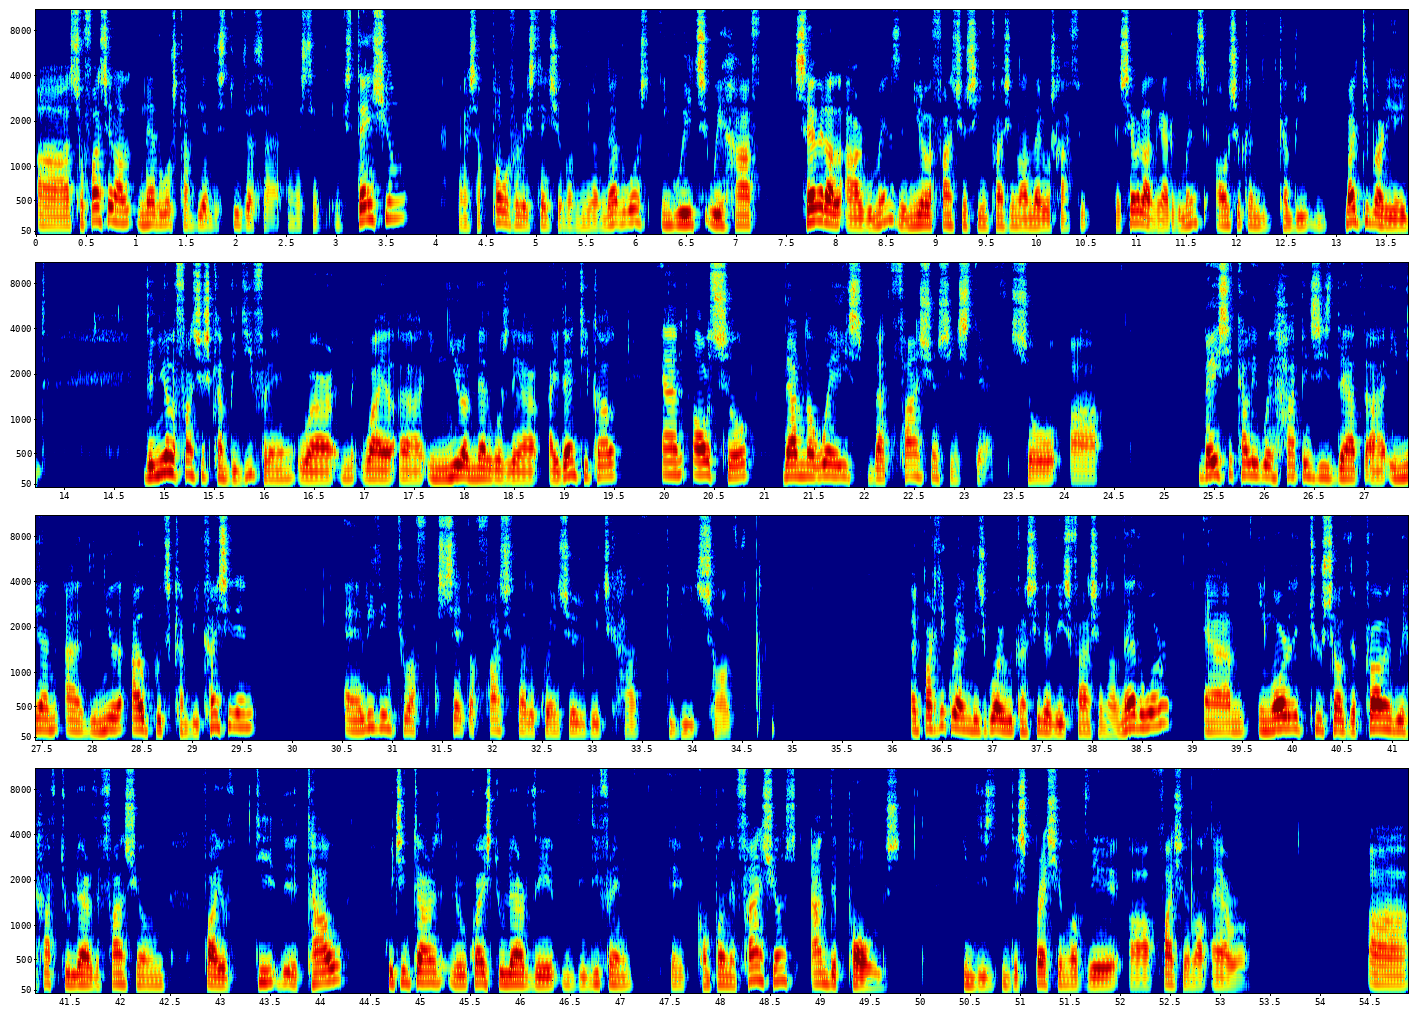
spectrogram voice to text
Uh, so functional networks can be understood as a, an extension, as a powerful extension of neural networks, in which we have several arguments. The neural functions in functional networks have several arguments, also can, can be multivariate. The neural functions can be different, where, while uh, in neural networks they are identical, and also there are no ways but functions instead. So uh, basically what happens is that uh, neural, uh, the neural outputs can be coincident, uh, leading to a set of functional equations which have to be solved. In particular, in this work, we consider this functional network. And in order to solve the problem, we have to learn the function phi of t, the tau, which in turn requires to learn the, the different uh, component functions and the poles in, this, in the expression of the uh, functional error. Uh,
